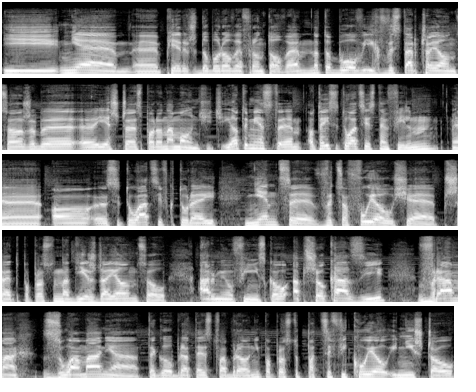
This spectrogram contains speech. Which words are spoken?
i nie e, pierś doborowe frontowe, no to było ich wystarczająco, żeby e, jeszcze sporo namącić. I o tym jest, e, o tej sytuacji jest ten film, o sytuacji, w której Niemcy wycofują się przed po prostu nadjeżdżającą armią fińską, a przy okazji w ramach złamania tego braterstwa broni po prostu pacyfikują i niszczą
